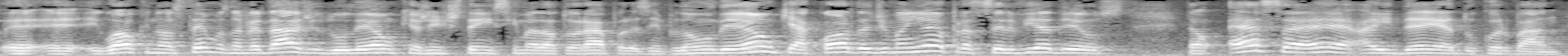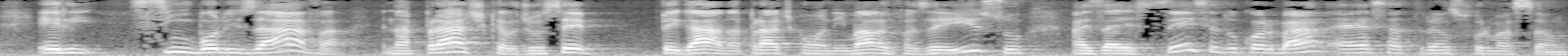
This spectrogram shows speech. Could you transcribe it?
é, é, igual que nós temos, na verdade, do leão que a gente tem em cima da Torá, por exemplo. É um leão que acorda de manhã para servir a Deus. Então, essa é a ideia do Corban. Ele simbolizava, na prática, de você pegar na prática um animal e fazer isso, mas a essência do Corban é essa transformação.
